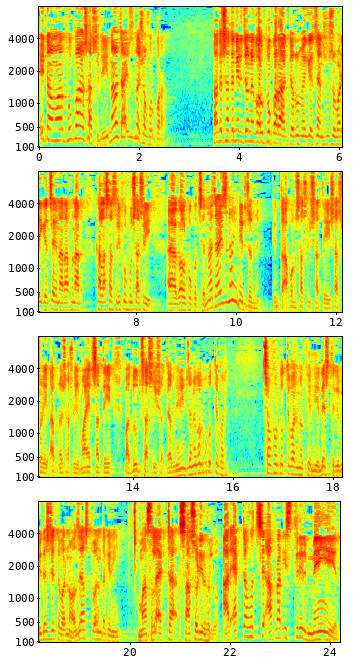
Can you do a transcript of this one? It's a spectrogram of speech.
এটা আমার ফুফা শাশুড়ি? না যাইজ না সফর করা। তাদের সাথে নির্জনে গল্প করা, একটা রুমে গেছেন শ্বশুর বাড়ি গেছেন, আর আপনার খালা শাশুড়ি, ফুফু শাশুড়ি গল্প করছেন। না যাইজ নাই নির্জনে। কিন্তু আপন শাশুড়ির সাথে, শাশুড়ি, আপনার শাশুড়ির মায়ের সাথে, বা দুধ শাশুড়ির সাথে আপনি নির্জনে গল্প করতে পারেন। সফর করতে পারেন ওকে নিয়ে, দেশ থেকে বিদেশ যেতে পারেন, হজে আসতে পারেন তাকে নিয়ে। মাসলা একটা শাশুড়ির হলো। আর একটা হচ্ছে আপনার স্ত্রীর মেয়ের।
